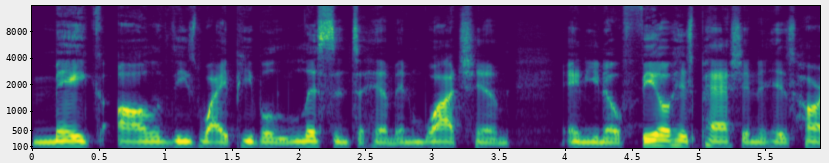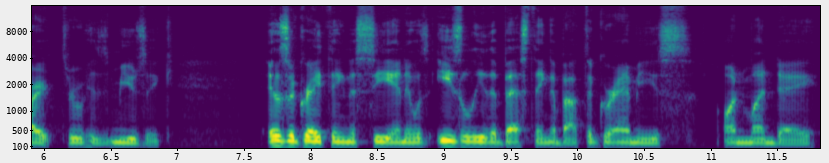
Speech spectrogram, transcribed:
make all of these white people listen to him and watch him and, you know, feel his passion and his heart through his music it was a great thing to see, and it was easily the best thing about the Grammys on Monday.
